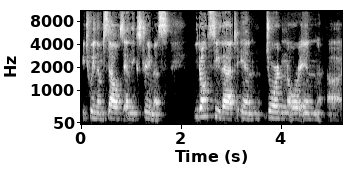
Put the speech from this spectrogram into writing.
between themselves and the extremists. You don't see that in Jordan or in uh,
